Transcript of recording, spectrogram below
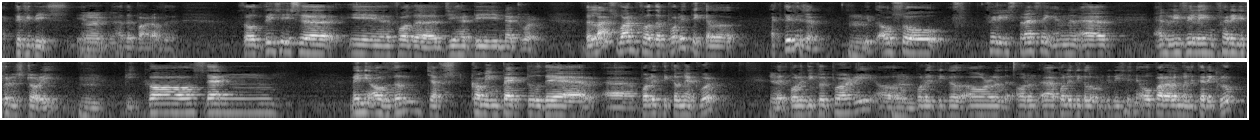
activities in Okay. other part of the. So this is uh, uh, for the jihadi network. The last one for the political activism, Mm. it also very stressing and uh, and revealing very different story Mm. because then many of them just coming back to their uh, political network, Yeah. their political party or Mm. political or, or uh, political organization or paramilitary group.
